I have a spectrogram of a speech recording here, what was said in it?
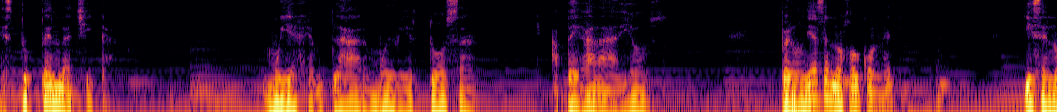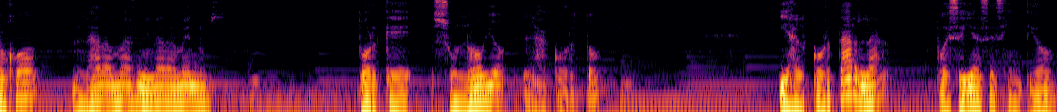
Estupenda chica. Muy ejemplar, muy virtuosa, apegada a Dios. Pero un día se enojó con él. Y se enojó nada más ni nada menos porque su novio la cortó. Y al cortarla, pues ella se sintió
